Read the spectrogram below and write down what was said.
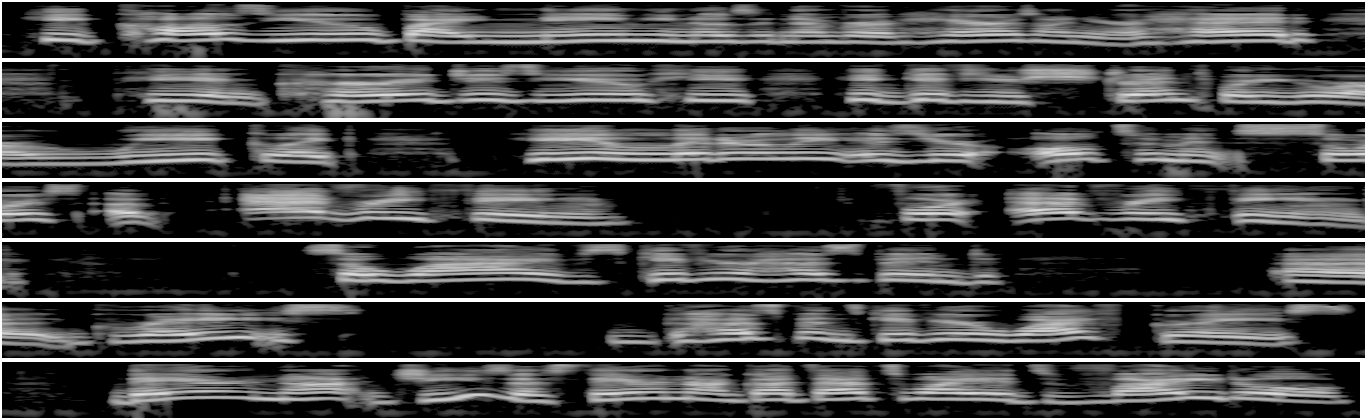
He calls you by name. He knows the number of hairs on your head. He encourages you. He he gives you strength where you are weak. Like he literally is your ultimate source of everything for everything. So, wives, give your husband uh, grace. Husbands, give your wife grace. They are not Jesus. They are not God. That's why it's vital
